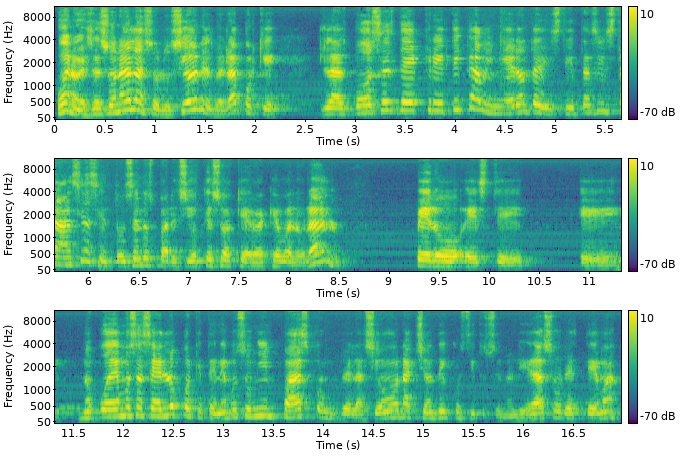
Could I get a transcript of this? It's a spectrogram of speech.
Bueno, esa es una de las soluciones, ¿verdad? Porque las voces de crítica vinieron de distintas instancias y entonces nos pareció que eso había que valorarlo. Pero este, eh, no podemos hacerlo porque tenemos un impasse con relación a una acción de inconstitucionalidad sobre el tema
